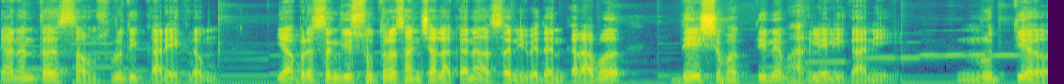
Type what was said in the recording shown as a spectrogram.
त्यानंतर सांस्कृतिक कार्यक्रम. या प्रसंगी सूत्रसंचालकानं असं निवेदन करावं. देशभक्तीने भारलेली गाणी नृत्य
